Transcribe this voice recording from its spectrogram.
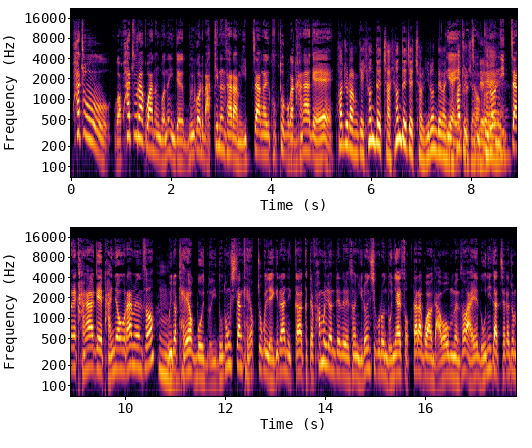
화주 화주라고 하는 거는 이제 물건을 맡기는 사람 입장을 국토부가 음. 강하게 화주 라는 게 현대차, 현대제철 이런 데가 이제 예, 예, 화주죠. 그렇죠. 네. 그런 입장을 강하게 반영을 하면서 음. 오히려 개혁 뭐이 노동시장 개혁 쪽을 얘기를 하니까 그때 화물연대에서는 이런 식으로 논의할 수 없다라고 나오면서 아예 논의 자체가 좀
